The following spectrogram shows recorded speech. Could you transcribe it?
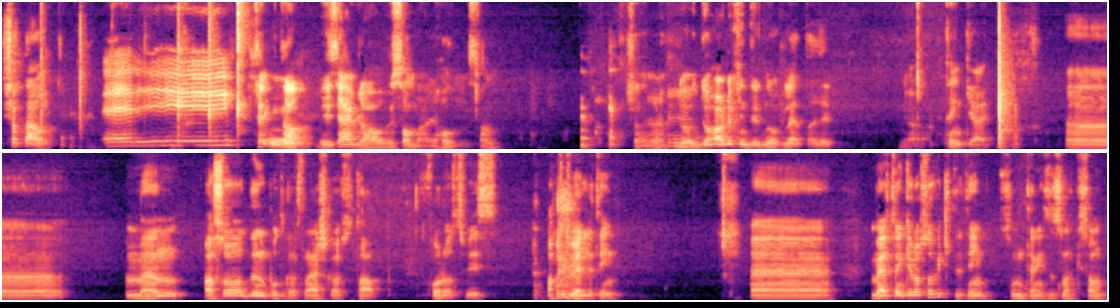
Shut down. Erik. Tenk da, hvis jeg er glad over sommeren i Holmestrand. Skjønner du? Mm. Du, du har definitivt noe å glede deg til. Ja. tenker jeg. Uh, men altså, denne podkasten her skal også ta opp forholdsvis aktuelle ting. Uh, men jeg tenker også viktige ting som trengs å snakkes om.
